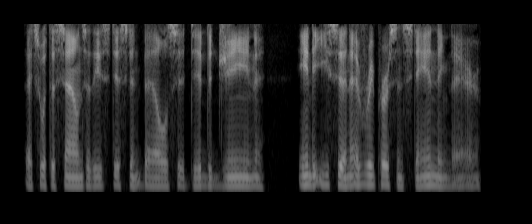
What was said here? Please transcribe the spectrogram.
That's what the sounds of these distant bells did to Jean and to Issa and every person standing there.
